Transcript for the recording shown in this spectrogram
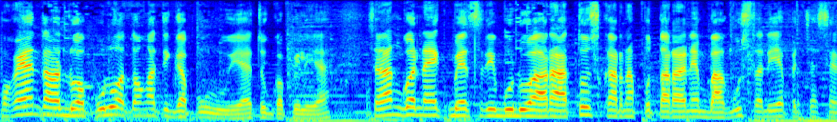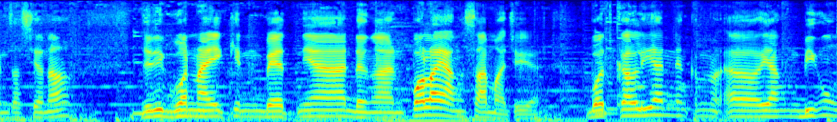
Pokoknya antara 20 atau enggak 30 ya, itu gue pilih ya. Sekarang gue naik bet 1200 karena putarannya bagus tadi ya, pecah sensasional. Jadi gue naikin betnya dengan pola yang sama cuy ya. Buat kalian yang uh, yang bingung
